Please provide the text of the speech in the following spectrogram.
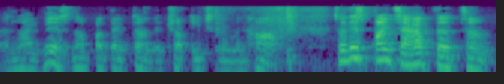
and like this, not what they've done. They've chopped each of them in half. So this points out that um,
